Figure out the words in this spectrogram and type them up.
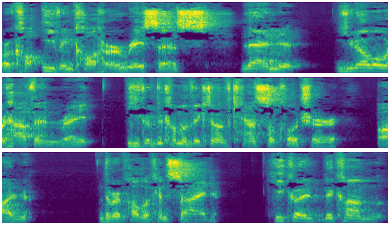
or call, even call her a racist, then you know what would happen, right? He could become a victim of cancel culture on the Republican side. He could become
